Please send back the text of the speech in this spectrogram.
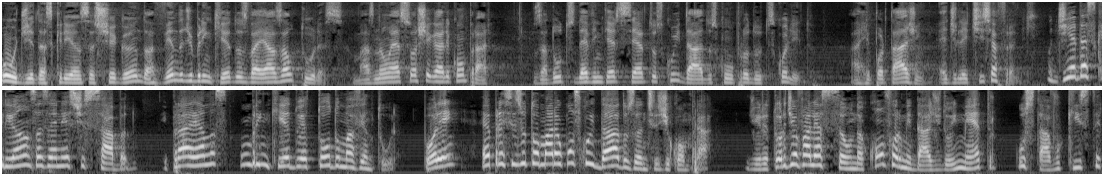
Com o Dia das Crianças chegando, a venda de brinquedos vai às alturas, mas não é só chegar e comprar. Os adultos devem ter certos cuidados com o produto escolhido. A reportagem é de Letícia Frank. O Dia das Crianças é neste sábado, e para elas, um brinquedo é toda uma aventura. Porém, é preciso tomar alguns cuidados antes de comprar. O diretor de avaliação da conformidade do Inmetro, Gustavo Kister,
